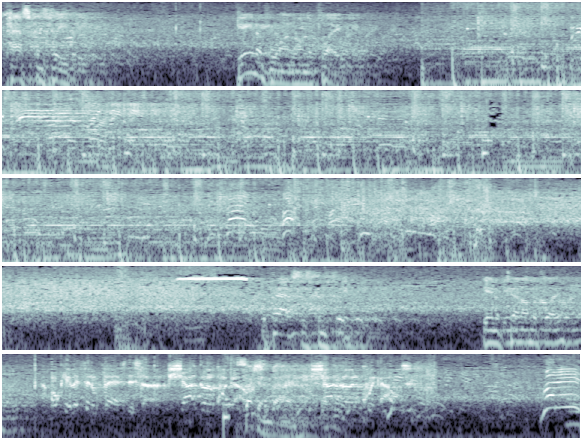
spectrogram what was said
Pass complete. Gain of one on the play.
